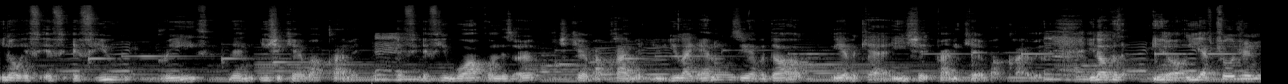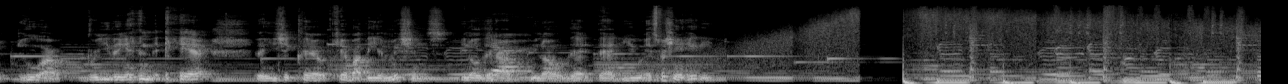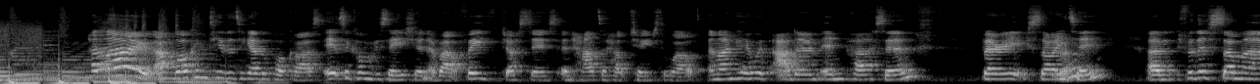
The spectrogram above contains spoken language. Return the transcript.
you know, if if if you breathe, then you should care about climate. Mm. If if you walk on this earth, you should care about climate. You you like animals? You have a dog? You have a cat? You should probably care about climate. Mm. You know, because you know you have children who are breathing in the air, then you should care care about the emissions. You know that Yeah. are you know that that you, especially in Haiti. To the Together podcast. It's a conversation about faith, justice, and how to help change the world. And I'm here with Adam in person. Very exciting. Um, for this summer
